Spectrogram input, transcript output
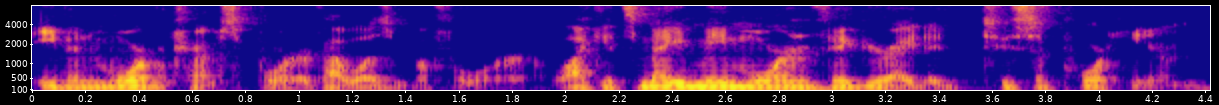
even more of a Trump supporter if I wasn't before. Like it's made me more invigorated to support him.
